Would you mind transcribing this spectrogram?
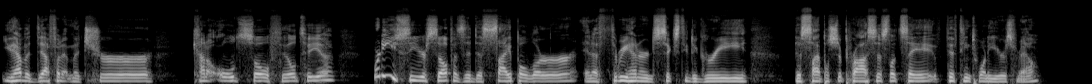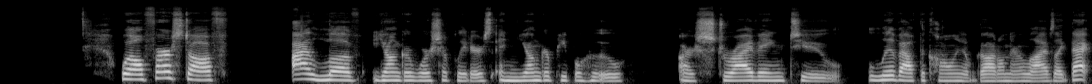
You have a definite mature, kind of old soul feel to you. Where do you see yourself as a discipler in a 360 degree discipleship process, let's say 15, 20 years from now? Well, first off, I love younger worship leaders and younger people who are striving to live out the calling of God on their lives. Like that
